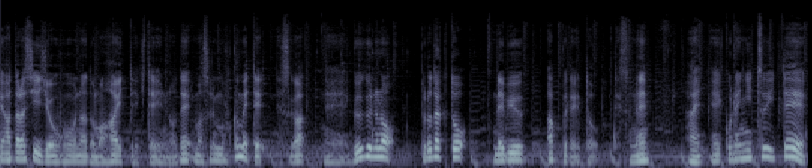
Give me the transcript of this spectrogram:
え、新しい情報なども入ってきているので、まあ、それも含めてですが、えー、Google の product review update ですね。はい。えー、これについて、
